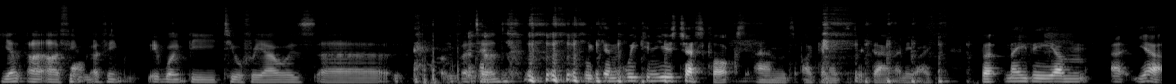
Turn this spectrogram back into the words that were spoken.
Yeah, I, I think I think it won't be two or three hours uh, a turn. we can we can use chess clocks, and I can edit it down anyway. But maybe, um, uh, yeah,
